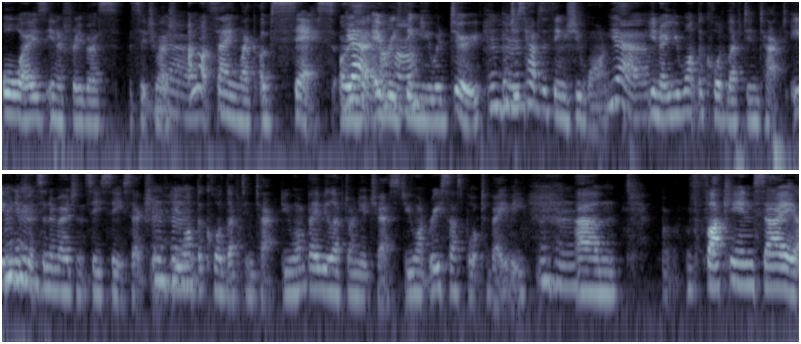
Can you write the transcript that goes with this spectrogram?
always in a free birth situation. Yeah. I'm not saying like obsess over Yeah, everything uh-huh. you would do, but just have the things you want. Yeah. You know, you want the cord left intact, even if it's an emergency C-section. You want the cord left intact. You want baby left on your chest. You want resus brought to baby. Um, fucking say.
